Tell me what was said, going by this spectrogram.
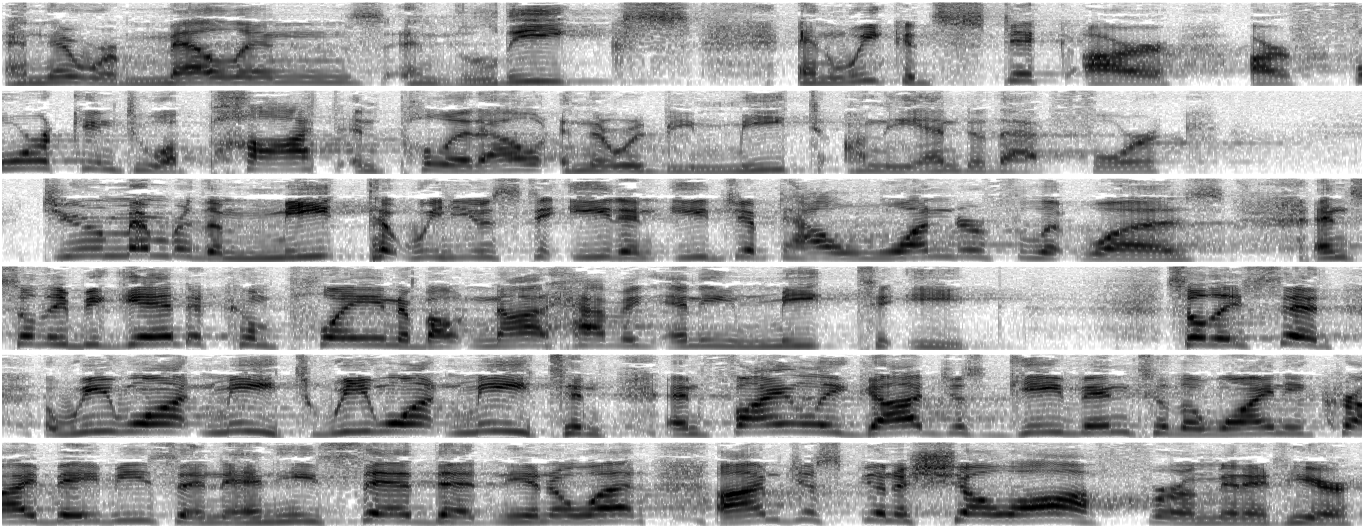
And there were melons and leeks, and we could stick our, our fork into a pot and pull it out, and there would be meat on the end of that fork. Do you remember the meat that we used to eat in Egypt? How wonderful it was. And so they began to complain about not having any meat to eat. So they said, We want meat, we want meat. And, and finally, God just gave in to the whiny crybabies, and, and He said that, you know what, I'm just going to show off for a minute here.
